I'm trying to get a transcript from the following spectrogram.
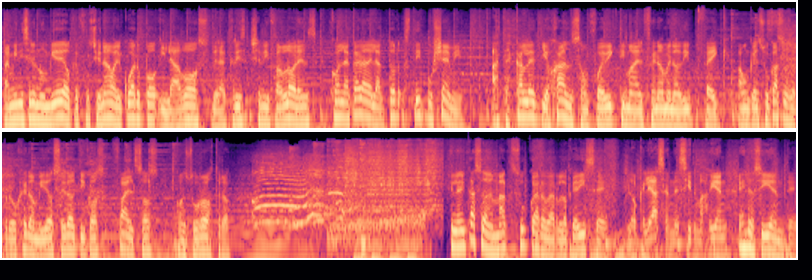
También hicieron un video que fusionaba el cuerpo y la voz de la actriz Jennifer Lawrence Lawrence con la cara del actor Steve Buscemi. Hasta Scarlett Johansson fue víctima del fenómeno deepfake, aunque en su caso se produjeron videos eróticos falsos con su rostro. En el caso de Mark Zuckerberg lo que dice, lo que le hacen decir más bien, es lo siguiente.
